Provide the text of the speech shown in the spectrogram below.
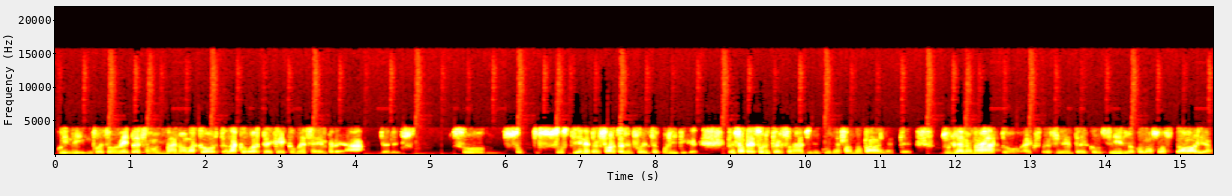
Quindi in questo momento siamo in mano alla Corte, la Corte che come sempre ha delle so, so, sostiene per forza le influenze politiche. Pensate solo ai personaggi di cui ne fanno parte. Giuliano Amato, ex presidente del Consiglio, con la sua storia,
